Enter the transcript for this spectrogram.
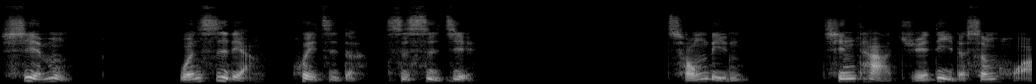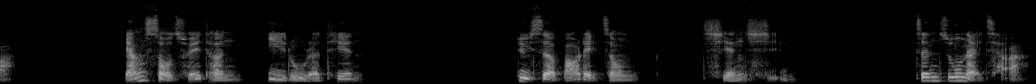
谢幕，文四两绘制的。是世界，丛林轻踏绝地的升华，仰首垂藤溢入了天。绿色堡垒中前行，珍珠奶茶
